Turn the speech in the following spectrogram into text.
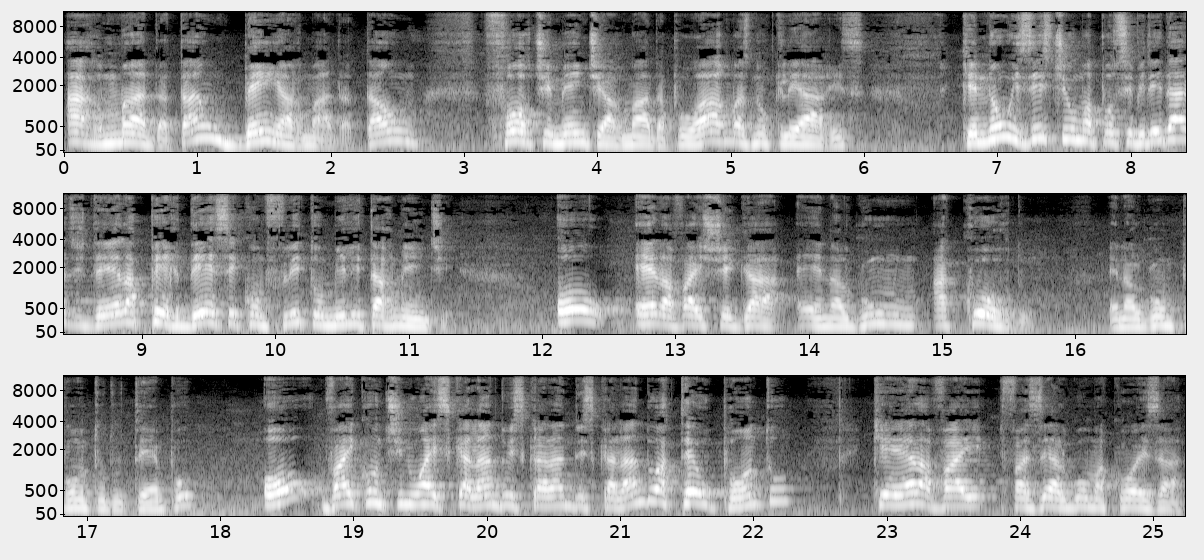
armada, tão bem armada, tão fortemente armada por armas nucleares, que não existe uma possibilidade de ela perder esse conflito militarmente. Ou ela vai chegar em algum acordo em algum ponto do tempo, ou vai continuar escalando, escalando, escalando até o ponto que ela vai fazer alguma coisa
